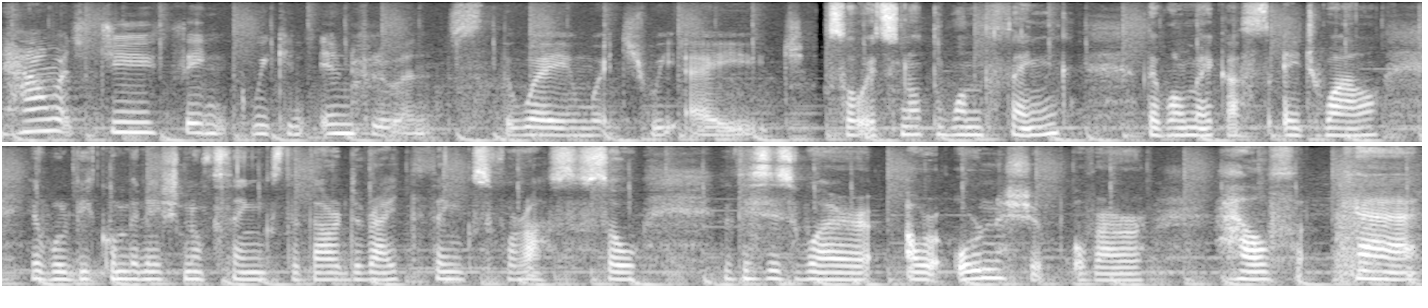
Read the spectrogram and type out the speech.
How much do you think we can influence the way in which we age? So it's not one thing that will make us age well. It will be a combination of things that are the right things for us. So this is where our ownership of our health care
